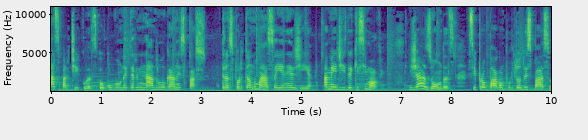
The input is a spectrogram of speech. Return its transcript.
As partículas ocupam um determinado lugar no espaço transportando massa e energia à medida que se move. Já as ondas se propagam por todo o espaço,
